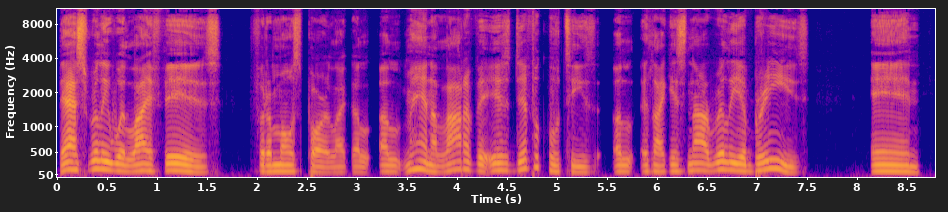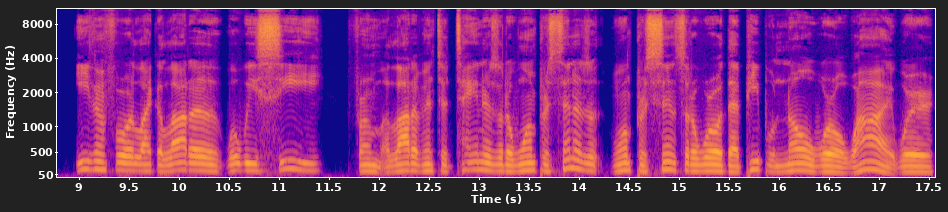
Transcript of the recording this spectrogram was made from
that's really what life is for the most part like a, a man a lot of it is difficulties a, like it's not really a breeze and even for like a lot of what we see from a lot of entertainers or the one percent of the one of the world that people know worldwide where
